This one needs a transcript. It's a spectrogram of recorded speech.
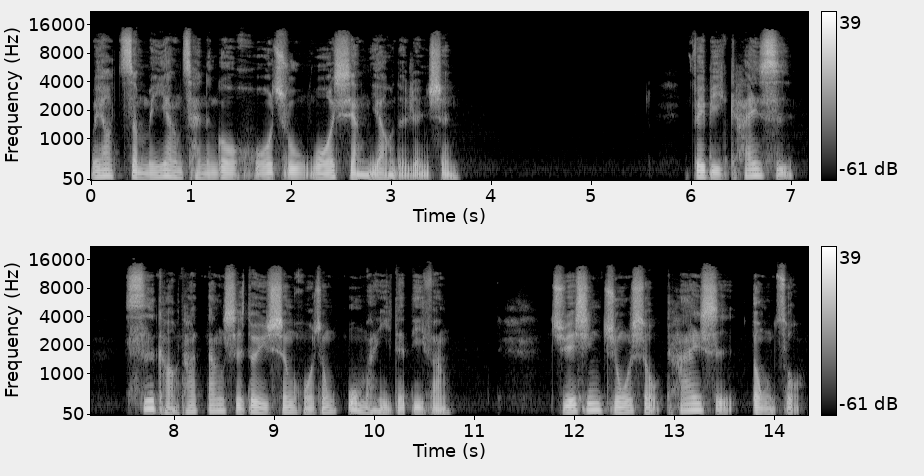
我要怎么样才能够活出我想要的人生？”菲比开始思考他当时对于生活中不满意的地方，决心着手开始动作。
